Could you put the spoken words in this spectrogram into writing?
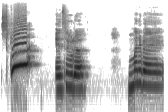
screw into the money bag.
